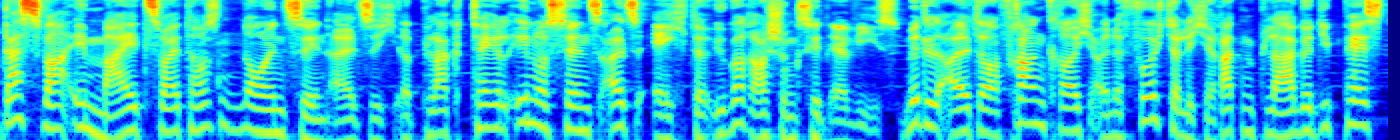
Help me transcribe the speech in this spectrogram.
Das war im Mai 2019, als sich A Plague Tale Innocence als echter Überraschungshit erwies. Mittelalter, Frankreich, eine fürchterliche Rattenplage, die Pest,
